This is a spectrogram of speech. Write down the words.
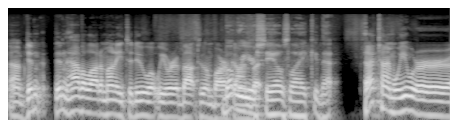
Um, didn't didn't have a lot of money to do what we were about to embark what on. were your sales like in that? that time we were,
